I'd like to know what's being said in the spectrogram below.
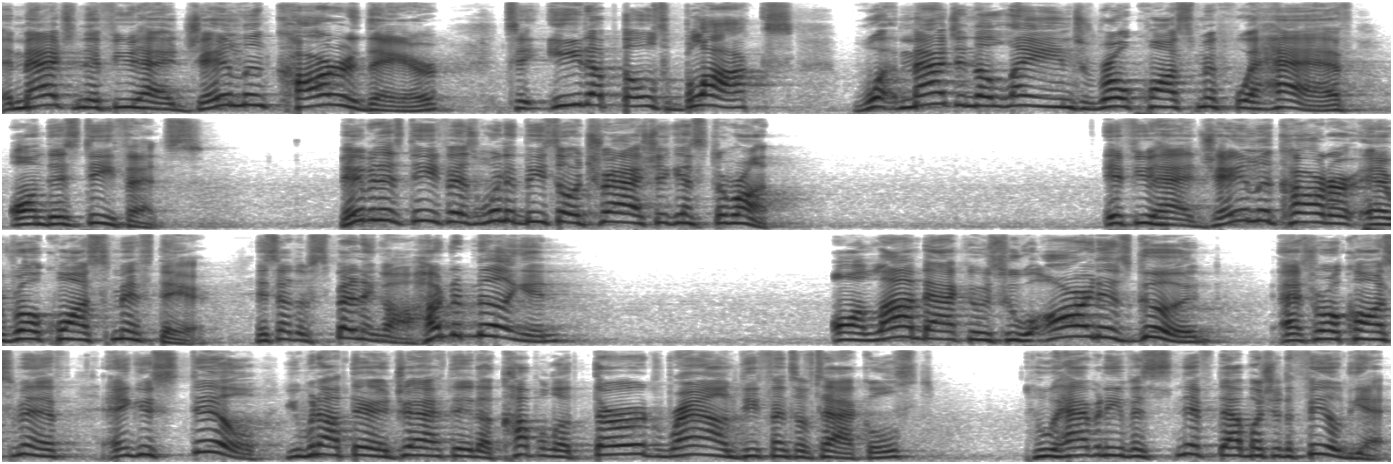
Imagine if you had Jalen Carter there to eat up those blocks, what imagine the lanes Roquan Smith would have on this defense. Maybe this defense wouldn't be so trash against the run. If you had Jalen Carter and Roquan Smith there, instead of spending a hundred million on linebackers who aren't as good as Roquan Smith, and you still you went out there and drafted a couple of third round defensive tackles who haven't even sniffed that much of the field yet.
